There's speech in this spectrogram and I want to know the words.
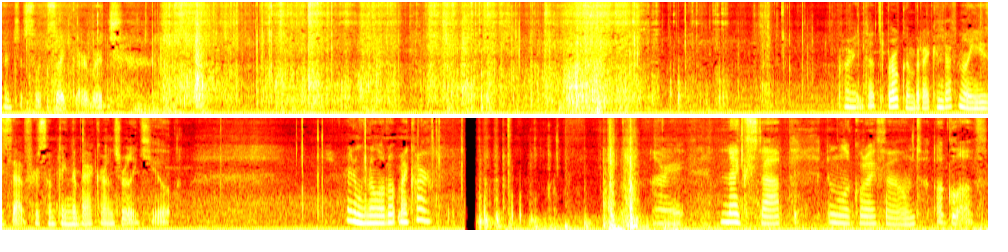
It just looks like garbage. Alright, that's broken, but I can definitely use that for something. The background's really cute. Alright, I'm gonna load up my car. Alright, next stop, and look what I found. A glove.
